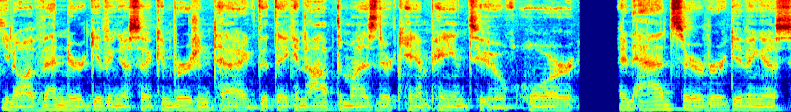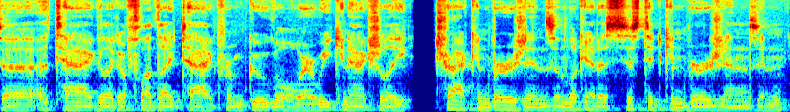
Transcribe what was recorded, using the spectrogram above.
you know, a vendor giving us a conversion tag that they can optimize their campaign to, or an ad server giving us a, a, tag like a floodlight tag from Google where we can actually track conversions and look at assisted conversions and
